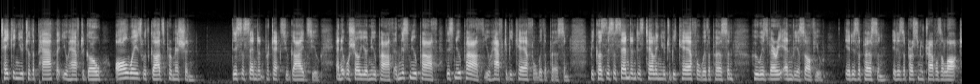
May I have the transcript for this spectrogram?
taking you to the path that you have to go, always with God's permission. This ascendant protects you, guides you, and it will show you a new path. And this new path, this new path, you have to be careful with a person because this ascendant is telling you to be careful with a person who is very envious of you. It is a person, it is a person who travels a lot.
